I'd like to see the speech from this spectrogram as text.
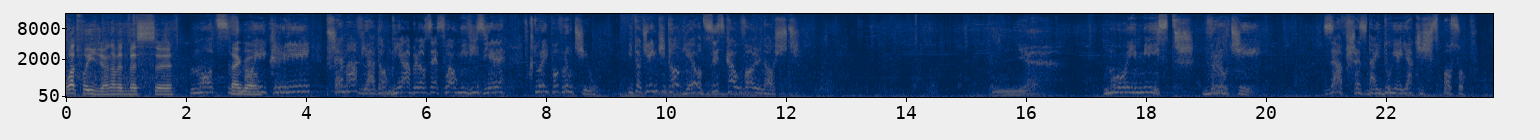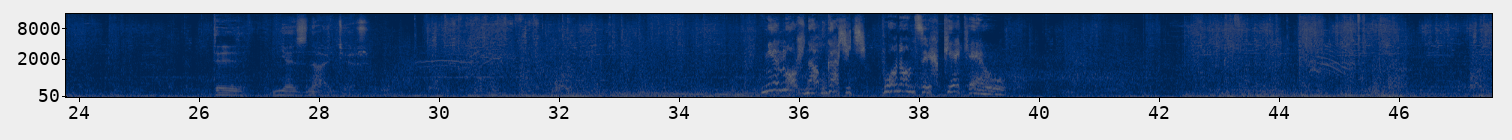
Łatwo idzie, nawet bez... Y, Moc Tego. mojej krwi przemawia do Diablo zesłał mi wizję, w której powrócił. I to dzięki tobie odzyskał wolność. Nie. Mój mistrz wróci. Zawsze znajduje jakiś sposób. Ty nie znajdziesz. Nie można ugasić płonących piekieł.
